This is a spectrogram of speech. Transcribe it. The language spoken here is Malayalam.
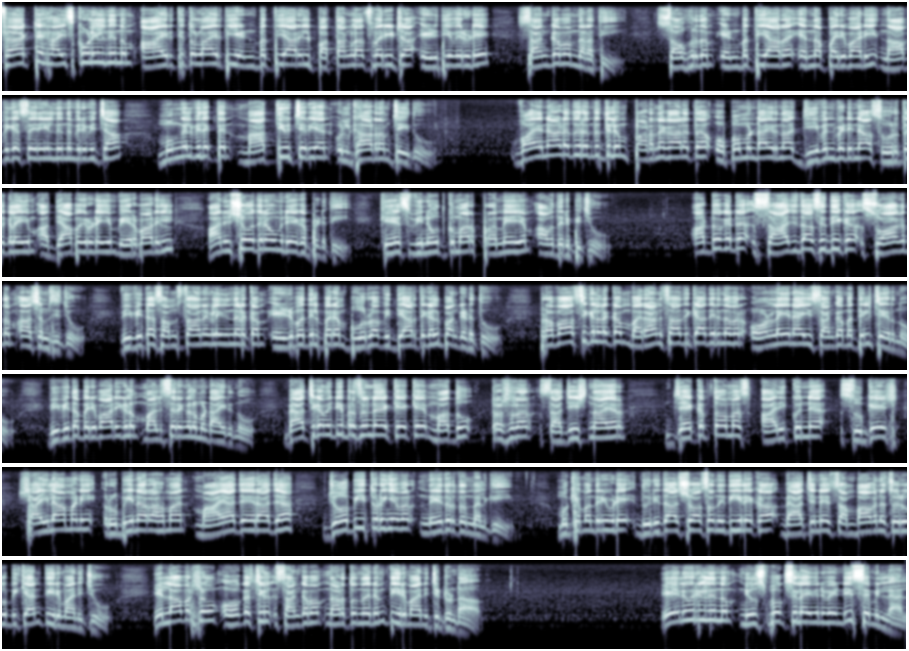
ഫാക്ട് ഹൈസ്കൂളിൽ നിന്നും ആയിരത്തി തൊള്ളായിരത്തി എൺപത്തിയാറിൽ പത്താം ക്ലാസ് പരീക്ഷ എഴുതിയവരുടെ സംഗമം നടത്തി. സൗഹൃദം എൺപത്തിയാറ് എന്ന പരിപാടി നാവികസേനയിൽ നിന്നും വിരമിച്ച മുങ്ങൽ വിദഗ്ധൻ മാത്യു ചെറിയാൻ ഉദ്ഘാടനം ചെയ്തു. വയനാട് ദുരന്തത്തിലും പഠനകാലത്ത് ഒപ്പമുണ്ടായിരുന്ന ജീവൻ വെടിന സുഹൃത്തുക്കളെയും അധ്യാപകരുടെയും വേർപാടിൽ അനുശോചനവും രേഖപ്പെടുത്തി. കെ എസ് വിനോദ് കുമാർ പ്രമേയം അവതരിപ്പിച്ചു. അഡ്വക്കേറ്റ് സാജിദ സിദ്ദീഖ് സ്വാഗതം ആശംസിച്ചു. വിവിധ സംസ്ഥാനങ്ങളിൽ നിന്നടക്കം എഴുപതിൽ പരം പൂർവ വിദ്യാർത്ഥികൾ പങ്കെടുത്തു. പ്രവാസികളടക്കം വരാൻ സാധിക്കാതിരുന്നവർ ഓൺലൈനായി സംഗമത്തിൽ ചേർന്നു. വിവിധ പരിപാടികളും മത്സരങ്ങളും ഉണ്ടായിരുന്നു. Batch committee president K K Madhu treasurer Sajeesh Nair Jacob Thomas Arikkunnu Sukesh Shylamani Rubeena Rahman Maya Jayaraj Joby തുടങ്ങിയവർ നേതൃത്വം നൽകി. മുഖ്യമന്ത്രിയുടെ ദുരിതാശ്വാസ നിധിയിലേക്ക് ബാച്ചിന്റെ സംഭാവന സ്വരൂപിക്കാൻ തീരുമാനിച്ചു. എല്ലാ വർഷവും ഓഗസ്റ്റിൽ സംഗമം നടത്തുന്നതിനും തീരുമാനിച്ചിട്ടുണ്ട്. ഏലൂരിൽ നിന്നും ന്യൂസ് ബോക്സ് ലൈവിന് വേണ്ടി സെമില്ലാൽ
